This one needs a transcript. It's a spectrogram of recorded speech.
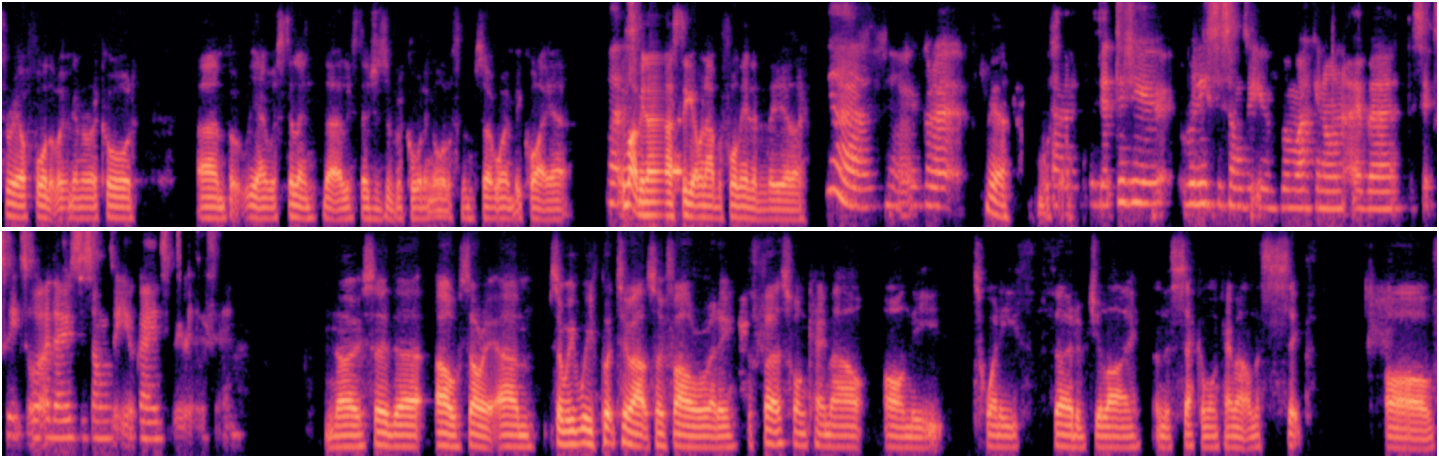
three or four that we're going to record. Um, but yeah, we're still in the early stages of recording all of them, so it won't be quite yet. That's- It might be nice to get one out before the end of the year, though. Yeah, no, got it. We'll. Uh, did, did you release the songs that you've been working on over the six weeks, or are those the songs that you're going to be releasing? No, so the oh sorry. Um, so we we've put two out so far already. The first one came out on the twenty third of July, and the second one came out on the sixth of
